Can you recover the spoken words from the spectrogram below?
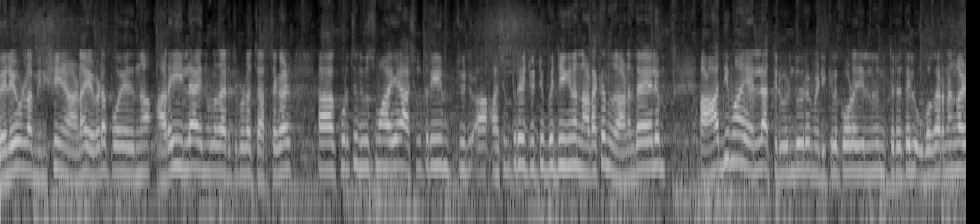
വിലയുള്ള മെഷീനാണ്. എവിടെ പോയതെന്ന് അറിയില്ല എന്നുള്ള തരത്തിലുള്ള ചർച്ചകൾ കുറച്ച് ദിവസമായി ആശുപത്രിയും ആശുപത്രിയെ ചുറ്റിപ്പറ്റി ഇങ്ങനെ നടക്കുന്നതാണ്. എന്തായാലും ആദ്യമായല്ല തിരുവനന്തപുരം മെഡിക്കൽ കോളേജിൽ നിന്നും ഇത്തരത്തിൽ ഉപകരണങ്ങൾ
